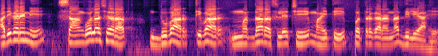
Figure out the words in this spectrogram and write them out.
अधिकाऱ्यांनी सांगोला शहरात दुबार तिबार मतदार असल्याचीही माहिती पत्रकारांना दिली आहे.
